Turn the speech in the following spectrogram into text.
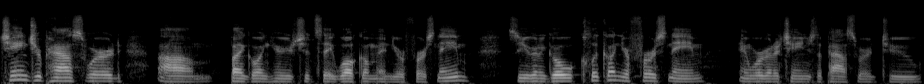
change your password um, by going here. You should say welcome and your first name. So you're going to go click on your first name and we're going to change the password to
